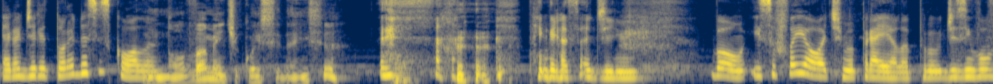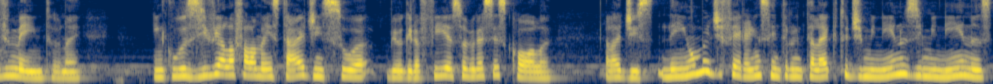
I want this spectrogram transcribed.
era diretora dessa escola. Novamente, coincidência? tá engraçadinho, hein? Bom, isso foi ótimo para ela, para o desenvolvimento, né? Inclusive, ela fala mais tarde em sua biografia sobre essa escola. Ela diz: nenhuma diferença entre o intelecto de meninos e meninas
